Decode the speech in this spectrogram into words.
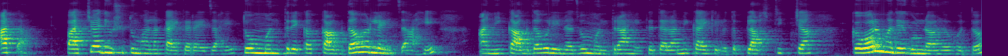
आता पाचव्या दिवशी तुम्हाला काय करायचं आहे? तो मंत्र एका कागदावर लिहायचा आहे. आणि कागदावर लिहिला जो मंत्र आहे तर त्याला मी काय केलं होतं? प्लास्टिकच्या कवरमध्ये गुंडाळलं होतं.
